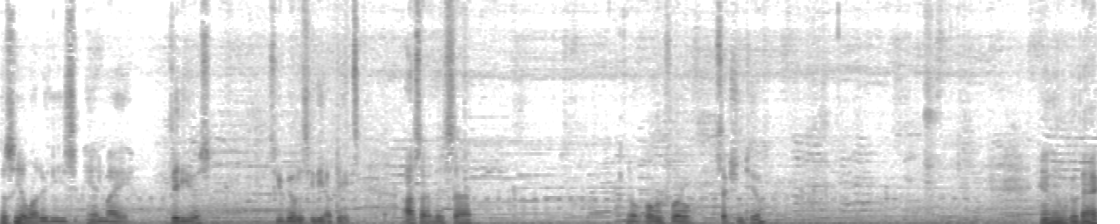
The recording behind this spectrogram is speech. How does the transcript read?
You'll see a lot of these in my videos, so you'll be able to see the updates. I also have this uh, little overflow section too. And then we'll go back.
